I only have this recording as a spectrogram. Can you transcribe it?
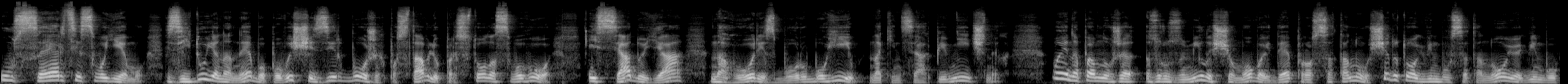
у серці своєму: зійду я на небо повище зір Божих, поставлю престола свого, і сяду я на горі збору богів на кінцях північних. Ви, напевно, вже зрозуміли, що мова йде про сатану. Ще до того, як він був сатаною, як він був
